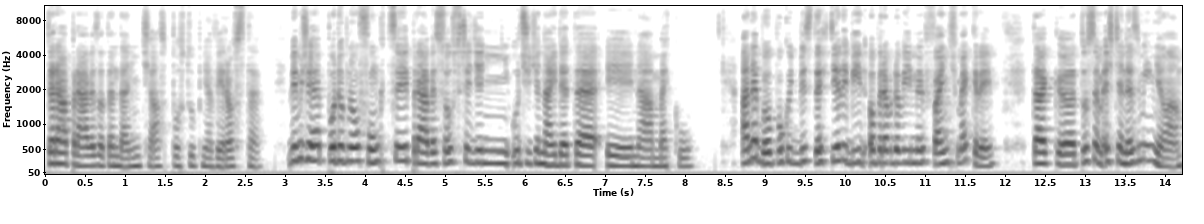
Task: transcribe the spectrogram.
která právě za ten daný čas postupně vyroste. Vím, že podobnou funkci právě soustředění určitě najdete i na Macu. A nebo pokud byste chtěli být opravdovými fajnšmekry, tak eh, to jsem ještě nezmínila,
